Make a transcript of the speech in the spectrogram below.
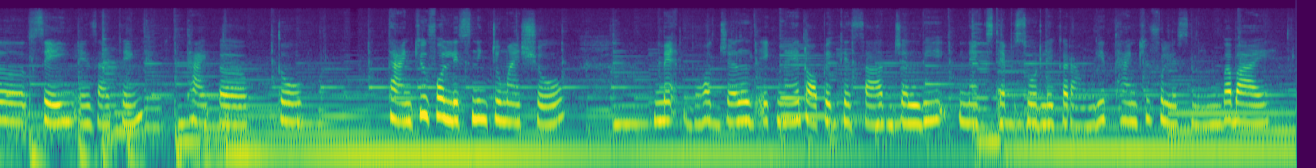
the saying is I think तो thank you for listening to my show मैं बहुत जल्द एक नए टॉपिक के साथ जल्दी नेक्स्ट एपिसोड लेकर आऊँगी. Thank you for listening bye bye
